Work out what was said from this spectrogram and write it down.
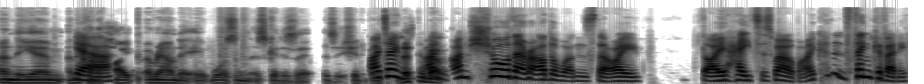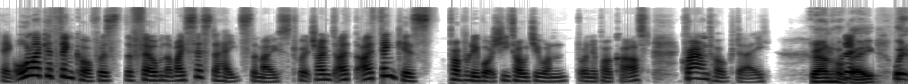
and the um and the kind of hype around it it wasn't as good as it as it should have been I don't I'm, I'm sure there are other ones that I that I hate as well, but I couldn't think of anything. All I could think of was the film that my sister hates the most, which I'm I, I think is probably what she told you on on your podcast, Groundhog Day. groundhog day which,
